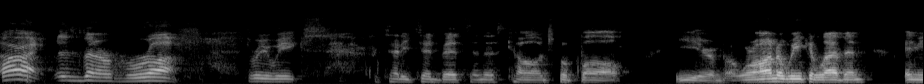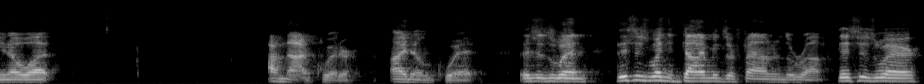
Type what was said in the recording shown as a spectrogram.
All right, this has been a rough three weeks for Teddy Tidbits in this college football year, but we're on to week 11, and you know what? I'm not a quitter. I don't quit. This is when this is when the diamonds are found in the rough. This is where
